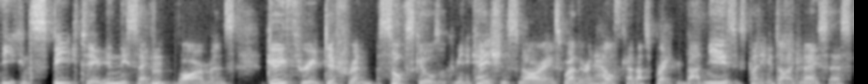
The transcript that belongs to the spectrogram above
that you can speak to in these safe hmm. environments go through different soft skills or communication scenarios whether in healthcare that's breaking bad news explaining a diagnosis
